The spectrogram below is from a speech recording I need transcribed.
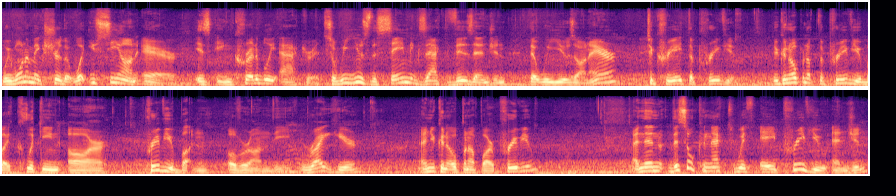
We want to make sure that what you see on air is incredibly accurate. So we use the same exact Viz engine that we use on air to create the preview. You can open up the preview by clicking our preview button over on the right here, and you can open up our preview. And then this will connect with a preview engine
